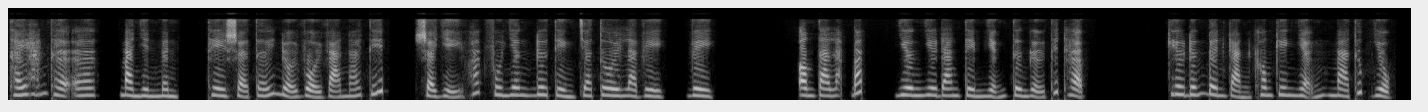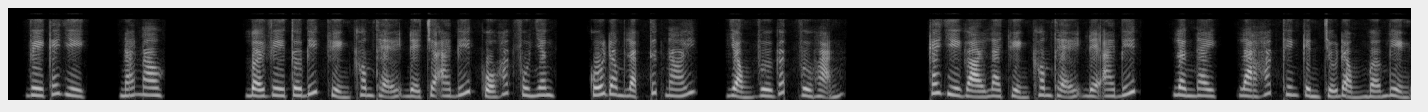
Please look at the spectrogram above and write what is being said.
Thấy hắn thờ ơ, mà nhìn mình, thì sợ tới nỗi vội vã nói tiếp, sợ dĩ Hoác phu nhân đưa tiền cho tôi là vì, vì. Ông ta lắp bắp, dường như đang tìm những từ ngữ thích hợp. Kiêu đứng bên cạnh không kiên nhẫn mà thúc giục, vì cái gì, nói mau. Bởi vì tôi biết chuyện không thể để cho ai biết của Hoắc phu nhân, Cố Đông lập tức nói, giọng vừa gấp vừa hoảng. Cái gì gọi là chuyện không thể để ai biết, lần này là Hoắc Thiên Kình chủ động mở miệng,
